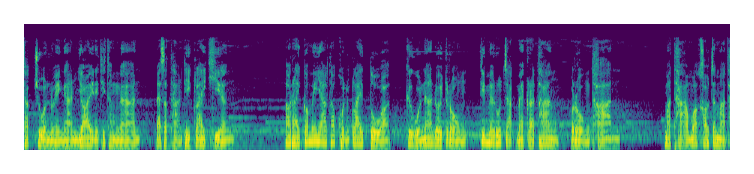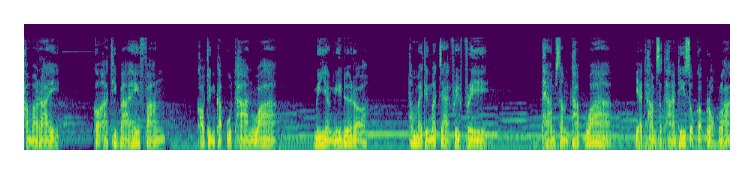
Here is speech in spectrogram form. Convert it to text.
ชักชวนหน่วยงานย่อยในที่ทำงาน และสถานที่ใกล้เคียง อะไรก็ไม่ยากเท่าคนใกล้ตัว คือหัวหน้าโดยตรงที่ไม่รู้จักแม้กระทั่ง โรงทาน มาถามว่าเขาจะมาทำอะไร ก็อธิบายให้ฟัง เขาถึงกับอุทานว่า มีอย่างนี้ด้วยเหรอทำไมถึงมาแจกฟรีๆแถมสำทับว่า อย่าทำสถานที่สกปรกละ่ะ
